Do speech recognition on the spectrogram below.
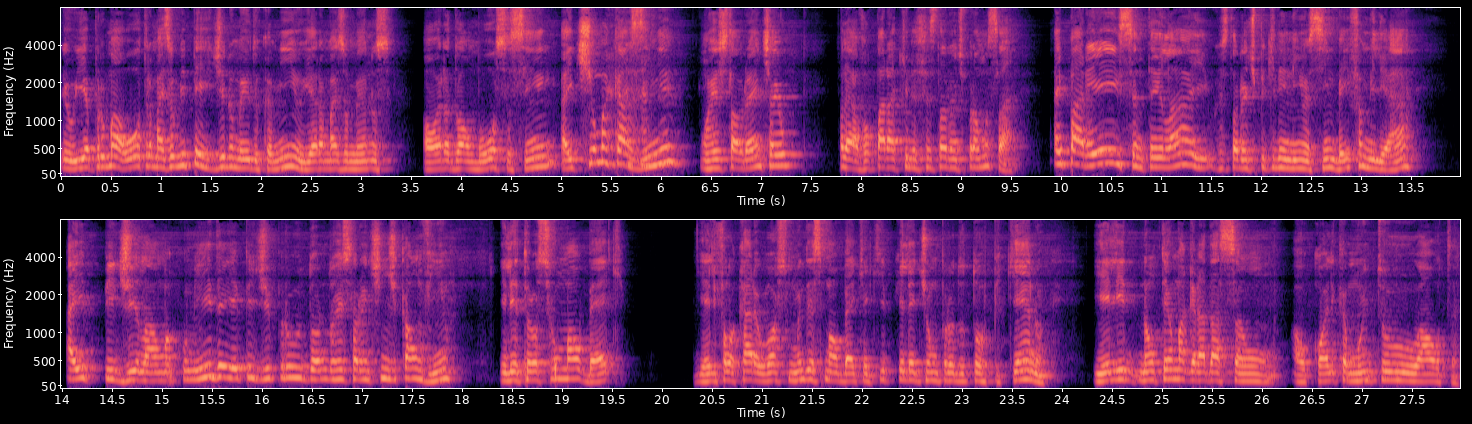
eu ia para uma outra, mas eu me perdi no meio do caminho e era mais ou menos a hora do almoço assim. Aí tinha uma casinha, um restaurante, aí eu falei: "Ah, vou parar aqui nesse restaurante para almoçar". Aí parei, sentei lá e o um restaurante pequenininho assim, bem familiar. Aí pedi lá uma comida e aí pedi pro dono do restaurante indicar um vinho. Ele trouxe um Malbec. E ele falou: Cara, eu gosto muito desse Malbec aqui porque ele é de um produtor pequeno e ele não tem uma gradação alcoólica muito alta.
